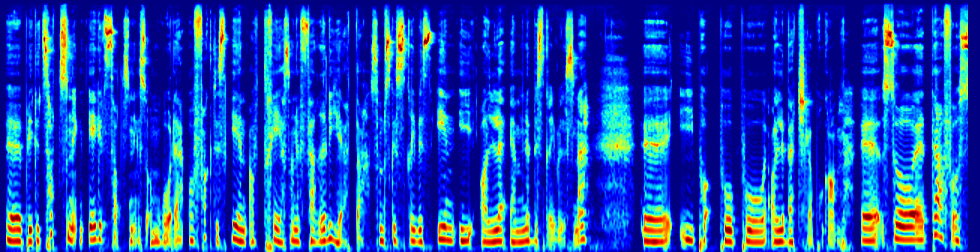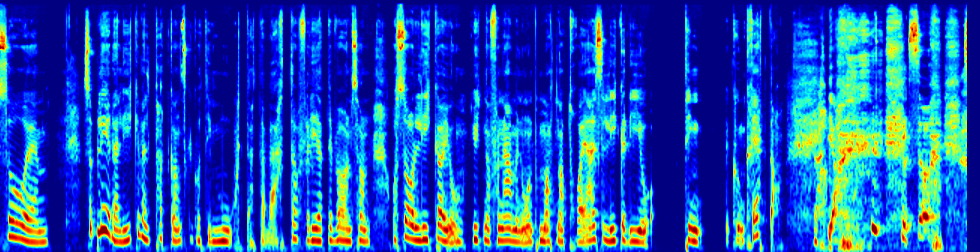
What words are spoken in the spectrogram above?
Eh, blitt et satsning, eget satsingsområde, og faktisk en av tre sånne ferdigheter som skal skrives inn i alle emnebeskrivelsene uh, i, på, på, på, alle bachelorprogram. Uh, så derfor så, um, så ble det likevel tatt ganske godt imot etter hvert, da, fordi at det var en sånn Og så liker jo, uten å fornærme noen på maten, tror jeg, så liker de jo ting konkret, da. Ja. ja. så,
